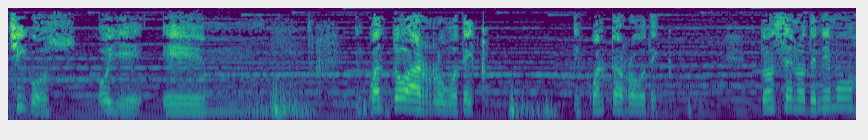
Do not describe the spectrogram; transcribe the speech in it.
Chicos, oye, eh, en cuanto a Robotech, en cuanto a Robotech, entonces no tenemos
